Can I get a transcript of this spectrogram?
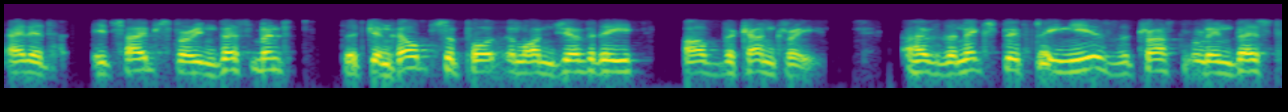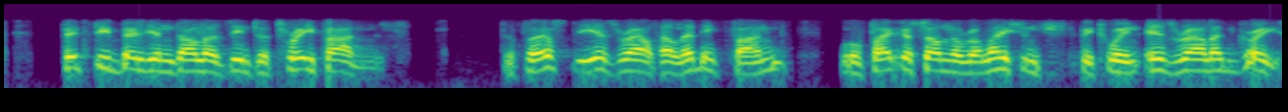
and it, its hopes for investment that can help support the longevity of the country. Over the next 15 years, the trust will invest $50 billion into three funds. The first, the Israel Hellenic Fund, will focus on the relationship between Israel and Greece.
